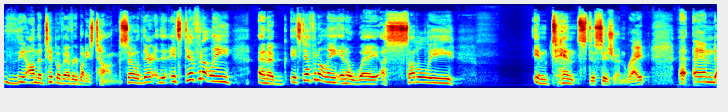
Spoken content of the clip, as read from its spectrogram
the, on the tip of everybody's tongue. So there, it's definitely an a, it's definitely in a way a subtly intense decision, right? And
